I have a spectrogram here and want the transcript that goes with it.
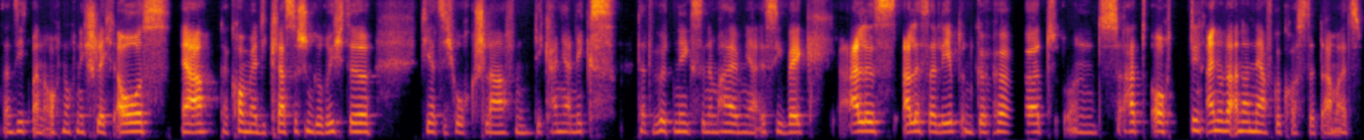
dann sieht man auch noch nicht schlecht aus. Ja, da kommen ja die klassischen Gerüchte. Die hat sich hochgeschlafen, die kann ja nix. Das wird nichts, in einem halben Jahr ist sie weg. Alles, alles erlebt und gehört und hat auch den ein oder anderen Nerv gekostet damals.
